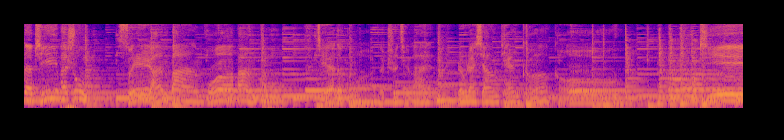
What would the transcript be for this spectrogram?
的枇杷树，虽然半活半枯，结的果子吃起来仍然香甜可口。好皮。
